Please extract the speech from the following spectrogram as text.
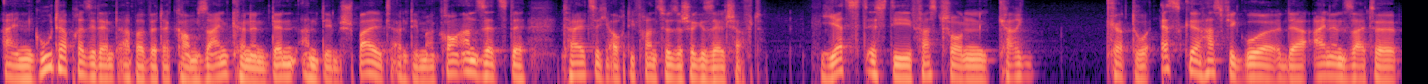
Ein guter Präsident aber wird er kaum sein können, denn an dem Spalt, an dem Macron ansetzte, teilt sich auch die französische Gesellschaft. Jetzt ist die fast schon karikatureske Hassfigur der einen Seite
